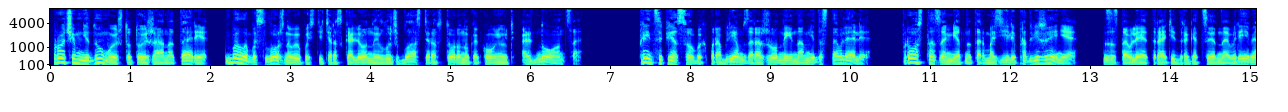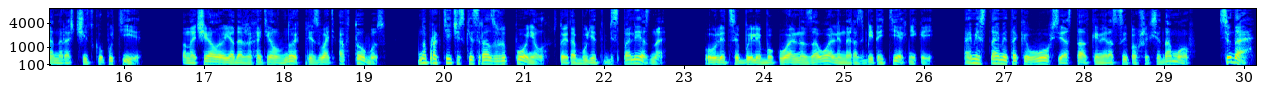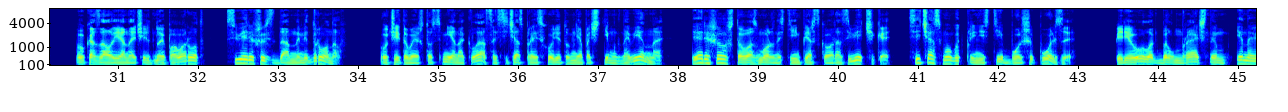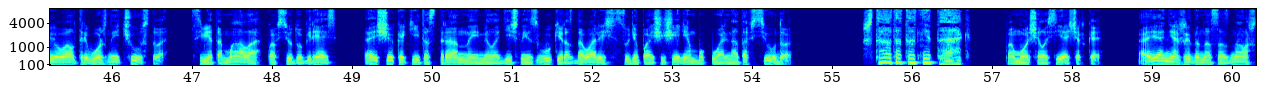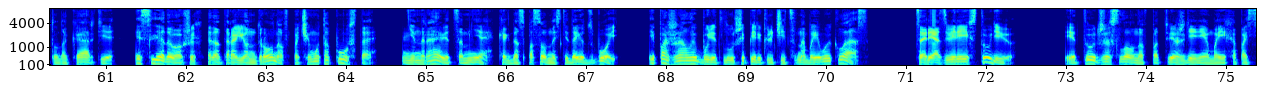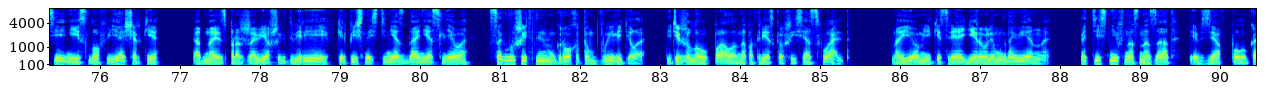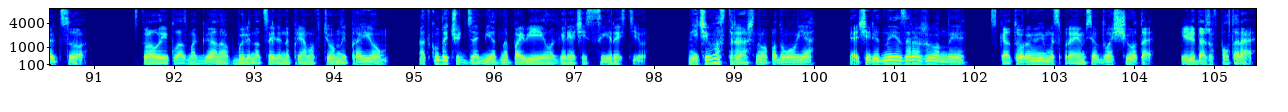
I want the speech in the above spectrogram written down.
Впрочем, не думаю, что той же Анатаре было бы сложно выпустить раскаленный луч бластера в сторону какого-нибудь альдноонца. В принципе, особых проблем зараженные нам не доставляли. Просто заметно тормозили продвижение, заставляя тратить драгоценное время на расчистку пути. Поначалу я даже хотел вновь призвать автобус, но практически сразу же понял, что это будет бесполезно. Улицы были буквально завалены разбитой техникой, а местами так и вовсе остатками рассыпавшихся домов. «Сюда!» — указал я на очередной поворот, сверившись с данными дронов. Учитывая, что смена класса сейчас происходит у меня почти мгновенно, я решил, что возможности имперского разведчика сейчас могут принести больше пользы. Переулок был мрачным и навевал тревожные чувства. Света мало, повсюду грязь, а еще какие-то странные мелодичные звуки раздавались, судя по ощущениям, буквально отовсюду. «Что-то тут не так», — поморщилась ящерка. А я неожиданно осознал, что на карте, исследовавших этот район дронов, почему-то пусто. Не нравится мне, когда способности дают сбой, и, пожалуй, будет лучше переключиться на боевой класс. Царя зверей в студию. И тут же, словно в подтверждение моих опасений и слов ящерки, одна из проржавевших дверей в кирпичной стене здания слева с оглушительным грохотом вылетела и тяжело упала на потрескавшийся асфальт. Наемники среагировали мгновенно, оттеснив нас назад и взяв полукольцо. Стволы плазмоганов были нацелены прямо в темный проем, откуда чуть заметно повеяло горячей сыростью. «Ничего страшного», — подумал я. «Очередные зараженные, с которыми мы справимся в два счета, или даже в полтора.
